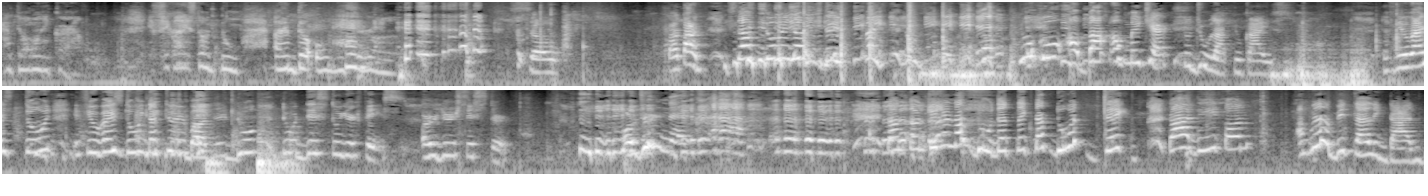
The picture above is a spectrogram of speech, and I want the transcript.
I'm the only girl. If you guys don't know, I'm the only girl. so, Tatan, stop doing that. Wait, you go uh, back of my chair to do that, you guys. If you guys do it if you guys doing that to your brother, do do this to your face or your sister or your neck. Tonton, can you not do that like that? Do it, take, Daddy, Ton. I'm gonna be telling Dad.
